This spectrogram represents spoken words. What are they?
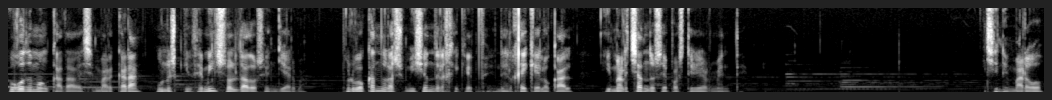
Hugo de Moncada desembarcará unos 15.000 soldados en Yerba, provocando la sumisión del jeque, local y marchándose posteriormente. Sin embargo,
